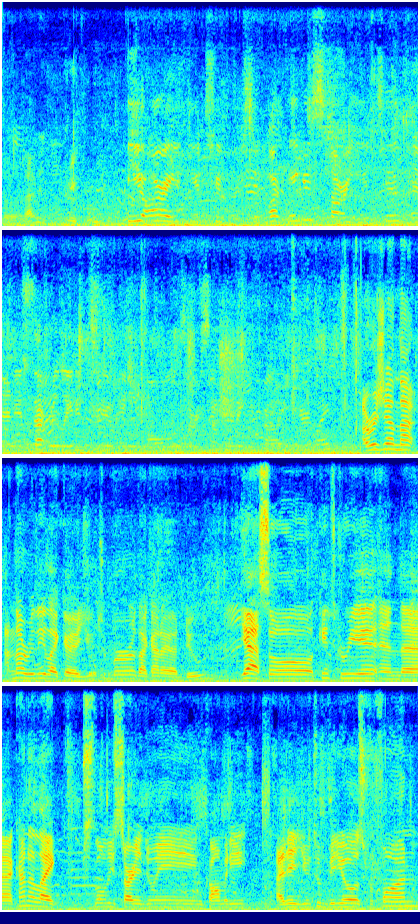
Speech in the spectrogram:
So that'd be pretty cool. You are a YouTuber, so what made you start YouTube, and is that related to any goals or something that you value in your life? Originally, I'm not I'm not really like a YouTuber, that kind of dude. Yeah, so came to Korea and uh, kind of like slowly started doing comedy. I did YouTube videos for fun,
